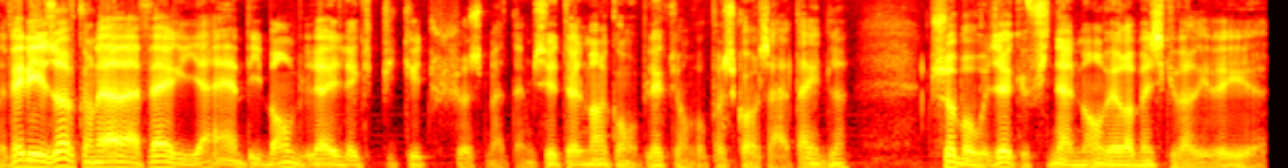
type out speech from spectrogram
On a fait les offres qu'on avait à faire hier, puis bon, là, il a expliqué tout ça ce matin. C'est tellement complexe, on va pas se casser la tête, là. Tout ça pour vous dire que finalement, on verra bien ce qui va arriver euh,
